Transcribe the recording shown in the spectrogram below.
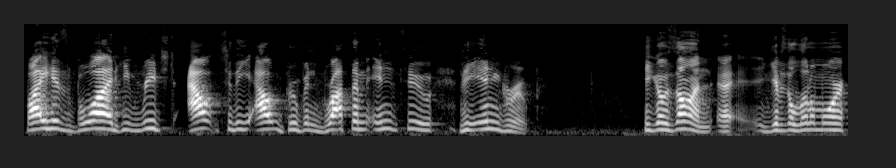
By his blood, he reached out to the out group and brought them into the in group. He goes on, uh, gives a little more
